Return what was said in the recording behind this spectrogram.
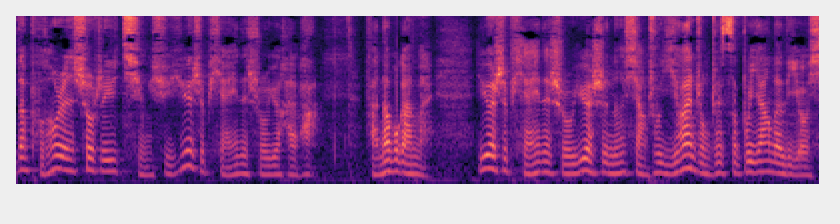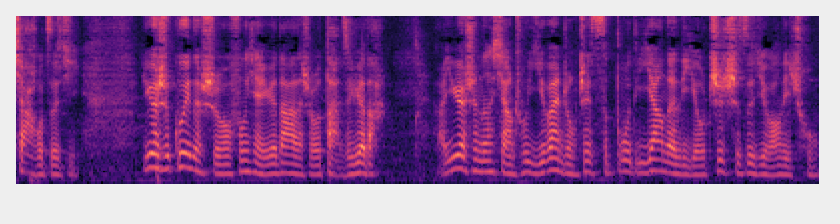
但普通人受制于情绪，越是便宜的时候越害怕，反倒不敢买；越是便宜的时候，越是能想出一万种这次不一样的理由吓唬自己。越是贵的时候，风险越大的时候，胆子越大，啊，越是能想出一万种这次不一样的理由支持自己往里冲，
